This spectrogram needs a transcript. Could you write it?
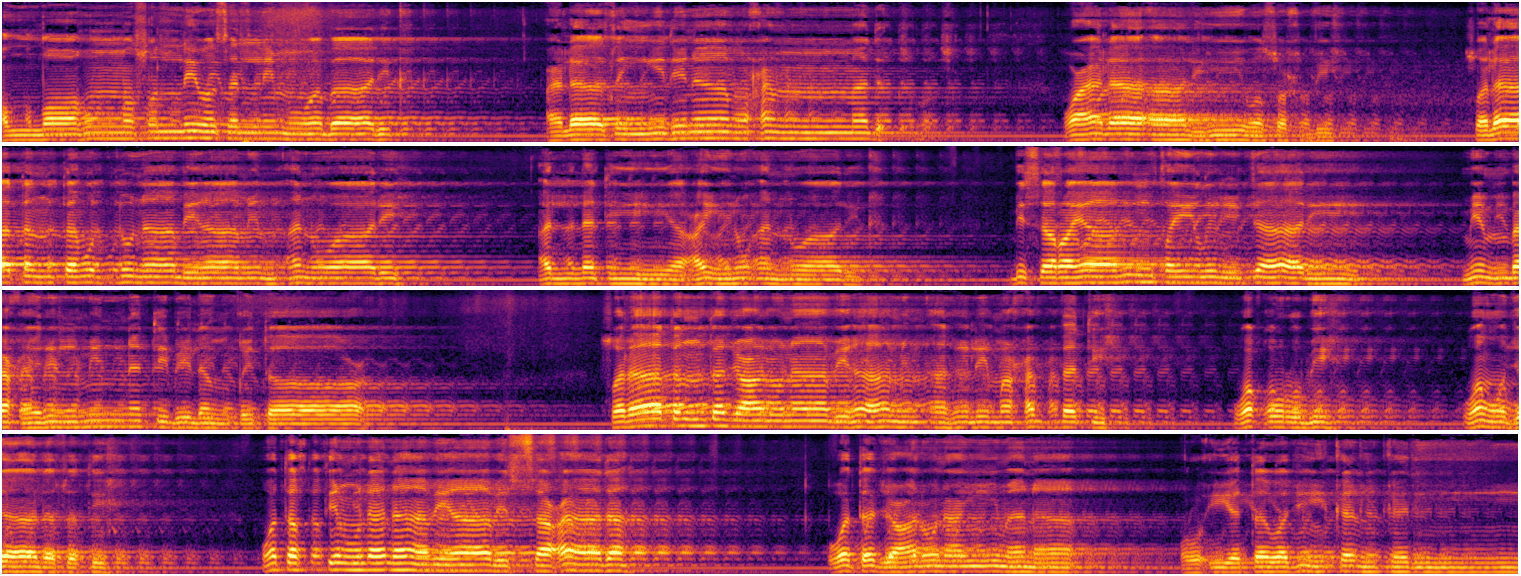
اللهم صل وسلم وبارك على سيدنا محمد وعلى آله وصحبه. صلاة تمدنا بها من أنواره التي هي عين أنوارك. بسريان الفيض الجاري من بحر المنة بلا انقطاع. صلاة تجعلنا بها من أهل محبته وقربه ومجالسته وتختم لنا بها بالسعادة وتجعل نعيمنا رؤية وجهك الكريم.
